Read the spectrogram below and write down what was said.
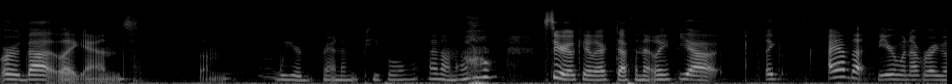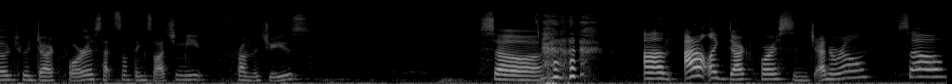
or that like and some weird random people i don't know serial killer definitely Yeah, like I have that fear whenever I go into a dark forest that something's watching me from the trees. So, um, I don't like dark forests in general. So,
